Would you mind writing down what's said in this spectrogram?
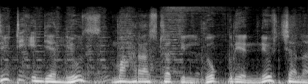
सिटी इंडिया न्यूज महाराष्ट्रातील लोकप्रिय न्यूज चॅनल.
